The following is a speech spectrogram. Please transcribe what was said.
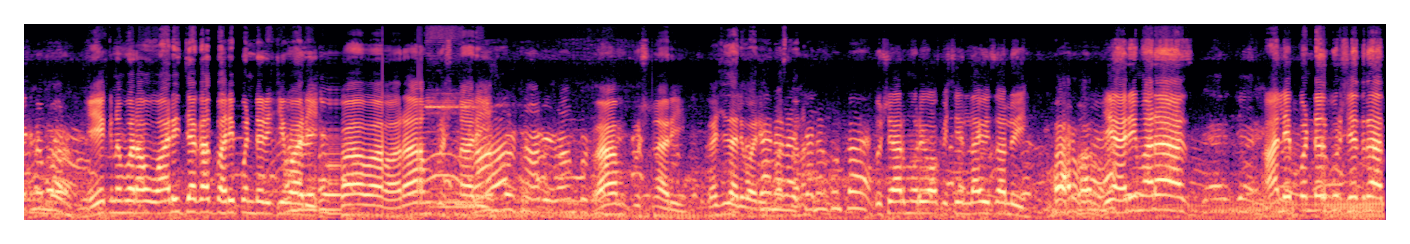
एक नंबर. एक नंबर अहो, वारी जगात भारी पंढरीची वारी. वा वा वा. रामकृष्ण हरी. रामकृष्ण हरी. कशी झाली वारी? मस्त ना? तुषार मोरे ऑफिशियल लाईव्ह चालू आहे. जय हरी महाराज. आले पंढरपूर क्षेत्रात.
